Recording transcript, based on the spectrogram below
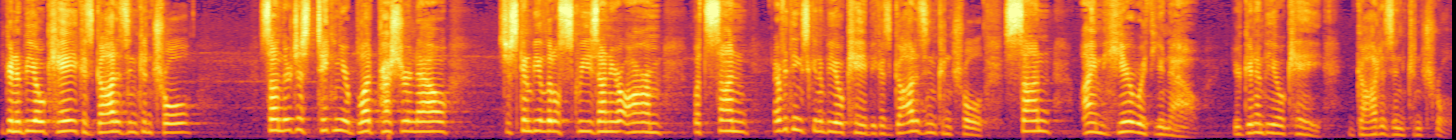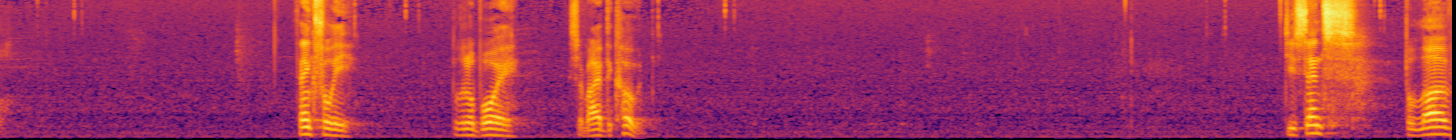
You're going to be okay because God is in control. Son, they're just taking your blood pressure now. It's just going to be a little squeeze on your arm. But, son, everything's going to be okay because God is in control. Son, I'm here with you now. You're going to be okay. God is in control. Thankfully, the little boy survived the code. Do you sense the love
